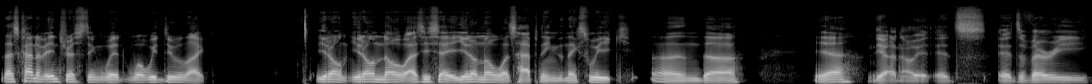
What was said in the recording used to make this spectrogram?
that's kind of interesting with what we do like you don't you don't know as you say you don't know what's happening the next week and uh yeah yeah no it, it's it's a very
